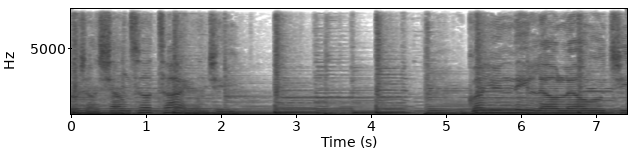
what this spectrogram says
这张相册太拥挤关于你寥寥无几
